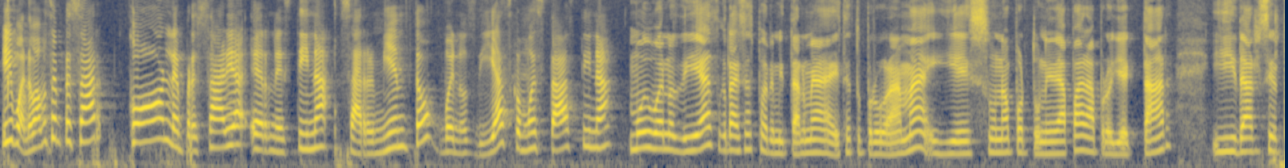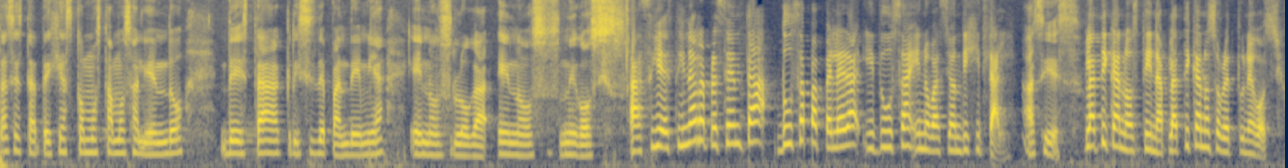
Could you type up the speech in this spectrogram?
Y bueno, vamos a empezar con la empresaria Ernestina Sarmiento. Buenos días, ¿cómo estás, Tina? Muy buenos días, gracias por invitarme a este tu programa y es una oportunidad para proyectar y dar ciertas estrategias cómo estamos saliendo de esta crisis de pandemia en los, en los negocios. Así es, Tina representa DUSA Papelera y DUSA Innovación Digital. Así es. Platícanos, Tina, platícanos sobre tu negocio.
